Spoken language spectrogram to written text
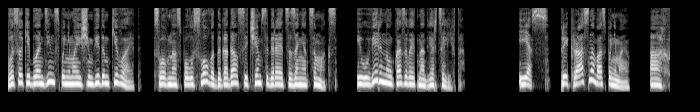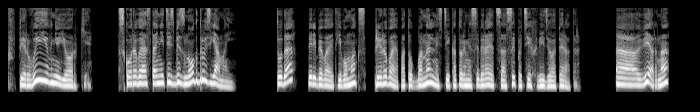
Высокий блондин с понимающим видом кивает, словно с полуслова догадался, чем собирается заняться Макс, и уверенно указывает на дверцы лифта. «Yes, прекрасно вас понимаю. Ах, впервые в Нью-Йорке. Скоро вы останетесь без ног, друзья мои. Туда перебивает его Макс, прерывая поток банальностей, которыми собирается осыпать их видеооператор. «А, верно».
